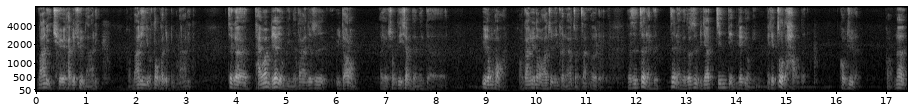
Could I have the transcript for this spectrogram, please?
哪里缺他就去哪里，哪里有洞他就补哪里。这个台湾比较有名的当然就是于德龙，还有兄弟象的那个岳东华，哦，当然岳东华最近可能要转战二垒，但是这两个这两个都是比较经典、比较有名，而且做得好的工具人。好，那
